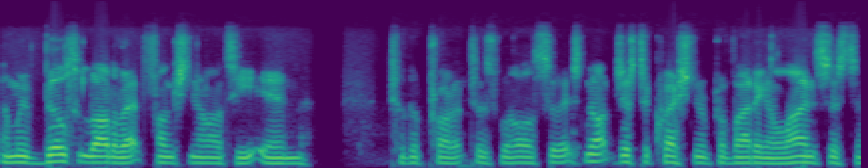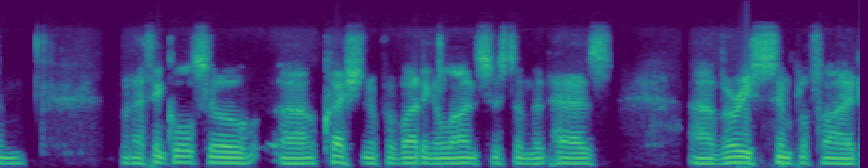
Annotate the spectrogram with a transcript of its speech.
And we've built a lot of that functionality in to the product as well. So it's not just a question of providing a line system, but I think also a question of providing a line system that has very simplified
